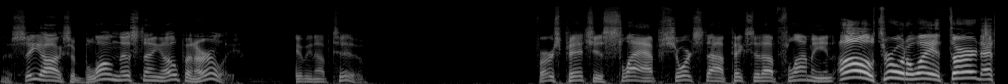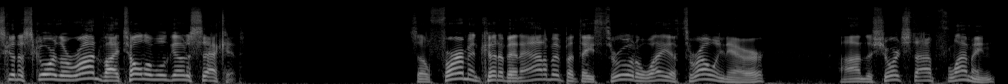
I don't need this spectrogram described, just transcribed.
The Seahawks have blown this thing open early, giving up two. First pitch is slapped. Shortstop picks it up. Fleming. Oh, threw it away at third. That's going to score the run. Vitola will go to second. So Furman could have been out of it, but they threw it away. A throwing error on the shortstop Fleming.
